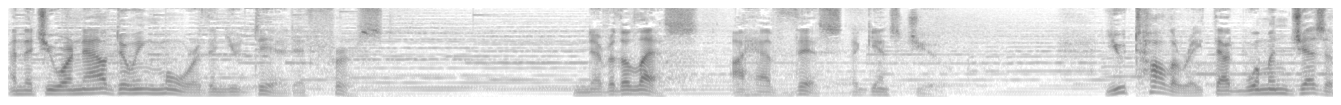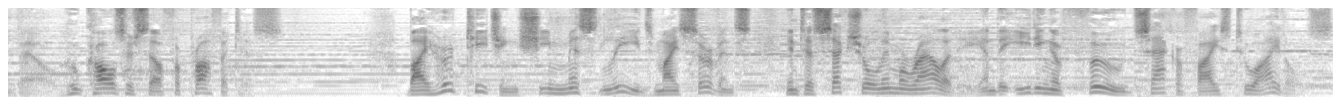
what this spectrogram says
and that you are now doing more than you did at first. Nevertheless, I have this against you. You tolerate that woman Jezebel, who calls herself a prophetess. By her teaching, she misleads my servants into sexual immorality and the eating of food sacrificed to idols.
